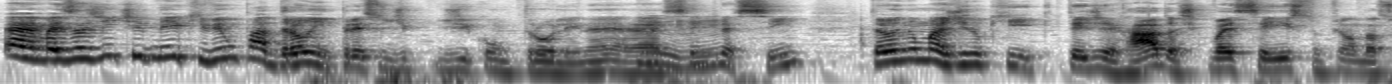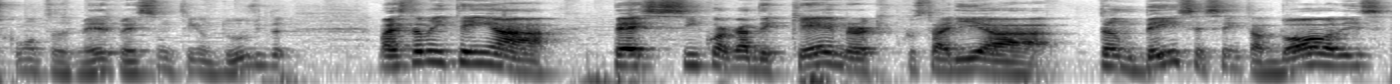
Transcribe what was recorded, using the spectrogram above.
É, mas a gente meio que vê um padrão em preço de, de controle, né? É uhum. sempre assim. Então eu não imagino que, que esteja errado, acho que vai ser isso no final das contas mesmo, isso não tenho dúvida. Mas também tem a PS5 HD Camera, que custaria também 60 dólares.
